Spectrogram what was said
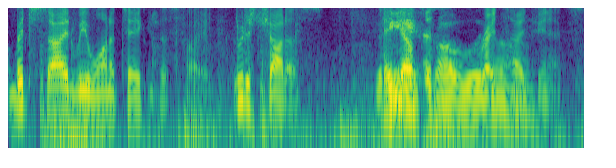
which side we want to take in this fight? Who just shot us? the Take Phoenix, out this probably. right uh, side Phoenix.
